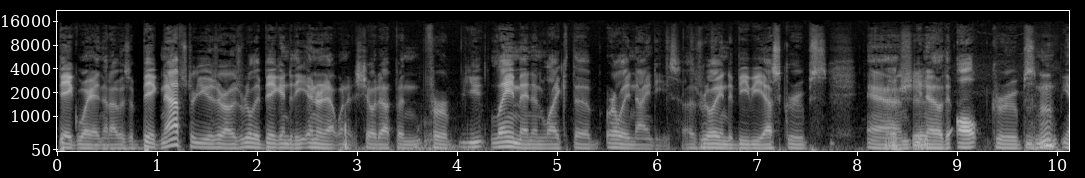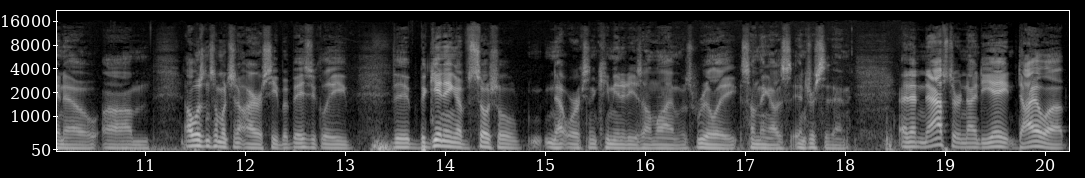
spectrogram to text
big way, and that I was a big Napster user. I was really big into the internet when it showed up, and for laymen in like the early '90s, I was really into BBS groups and you know the alt groups, and you know, um, I wasn't so much an IRC, but basically the beginning of social networks and communities online was really something I was interested in. And then Napster '98, dial-up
